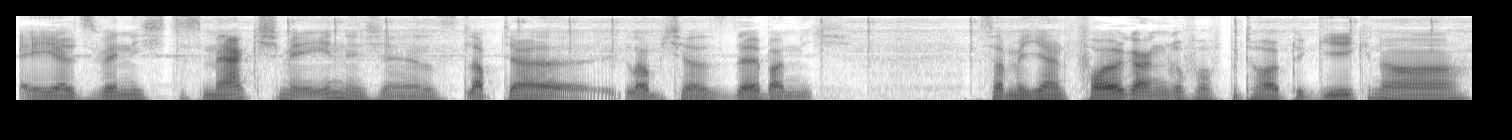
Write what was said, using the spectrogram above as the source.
ey, als wenn ich, das merke ich mir eh nicht, ey. Das glaubt ja, glaube ich ja selber nicht. Was haben wir hier? Ein Folgeangriff auf betäubte Gegner.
